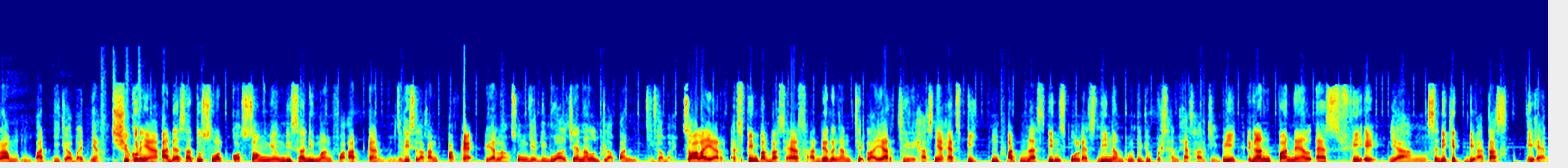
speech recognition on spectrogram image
RAM 4 GB-nya. Syukurnya ada satu slot kosong yang bisa dimanfaatkan. Jadi silahkan pakai biar langsung jadi dual channel 8 GB. Soal layar, HP 14S hadir dengan layar ciri khasnya HP. 14 inch Full HD 67% sRGB dengan panel SVA yang sedikit di atas DN.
